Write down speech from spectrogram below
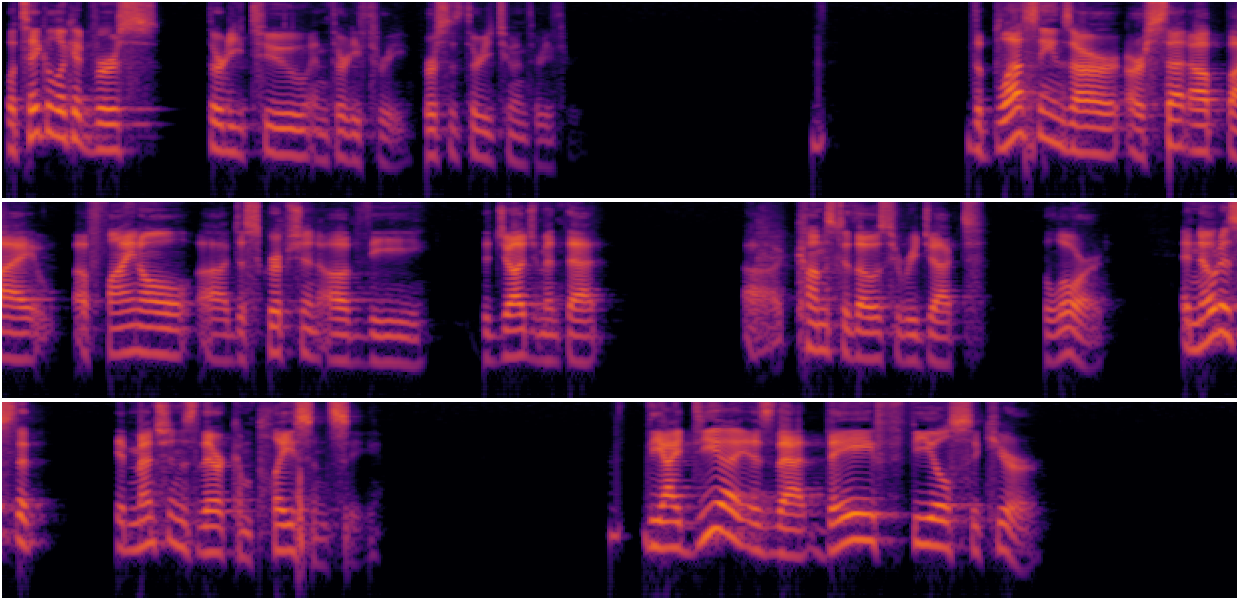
Well, take a look at verse 32 and 33, verses 32 and 33. The blessings are, are set up by a final uh, description of the, the judgment that uh, comes to those who reject the Lord. And notice that it mentions their complacency. The idea is that they feel secure.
